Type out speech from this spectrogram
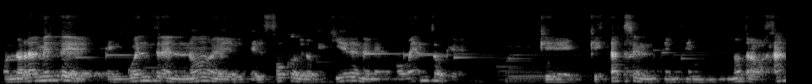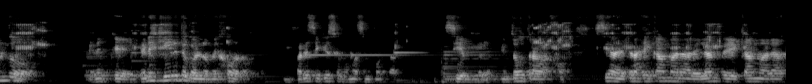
cuando realmente encuentren ¿no? el, el foco de lo que quieren en el momento que, que, que estás en, en- en no trabajando, tenés que, tenés que irte con lo mejor. Me parece que eso es lo más importante, siempre, en todo trabajo, sea detrás de cámara, delante de cámara,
